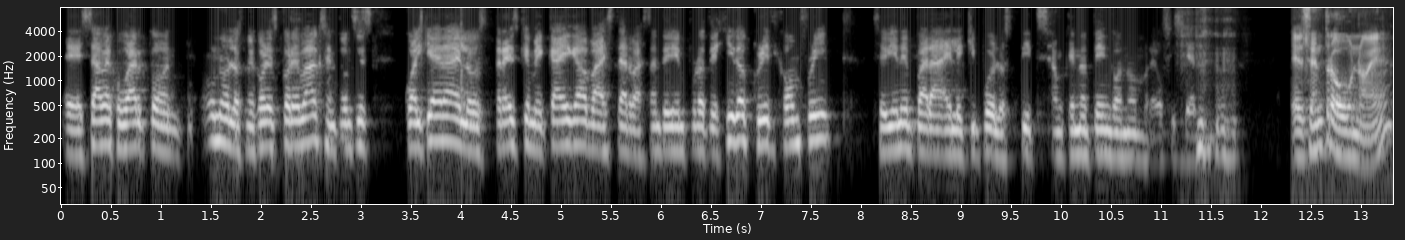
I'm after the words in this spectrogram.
eh, sabe jugar con uno de los mejores corebacks, entonces cualquiera de los tres que me caiga va a estar bastante bien protegido. Creed Humphrey se viene para el equipo de los Pits, aunque no tengo nombre oficial. El centro uno, ¿eh?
